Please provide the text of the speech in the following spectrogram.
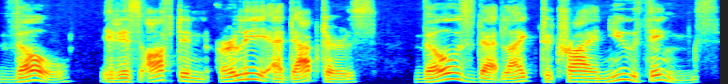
Though it is often early adapters those that like to try new things,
